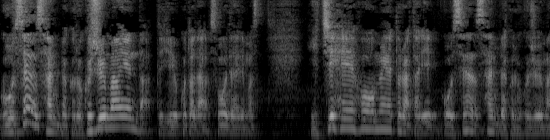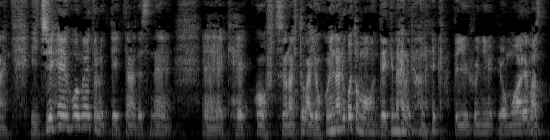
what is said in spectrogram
5360万円だということだそうであります。1平方メートルあたり5360万円。1平方メートルって言ったらですね、えー、結構普通の人は横になることもできないのではないかというふうに思われます。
